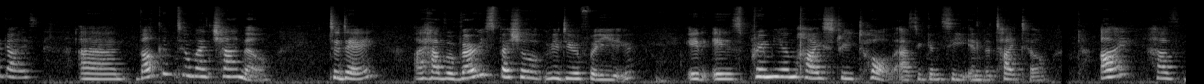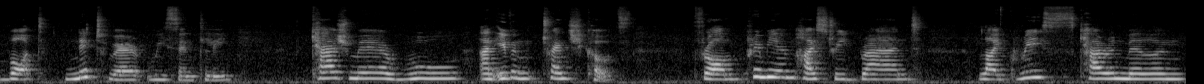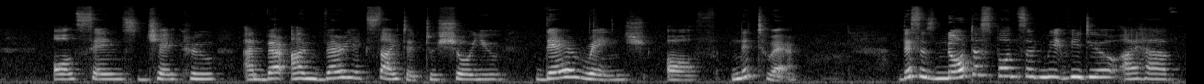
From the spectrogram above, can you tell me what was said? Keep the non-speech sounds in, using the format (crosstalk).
Hi guys and welcome to my channel. Today I have a very special video for you. It is Premium High Street Haul as you can see in the title. I have bought knitwear recently, cashmere, wool and even trench coats from premium high street brand like Reiss, Karen Millen, All Saints, J. Crew and I'm very excited to show you their range of knitwear. This is not a sponsored video. I have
